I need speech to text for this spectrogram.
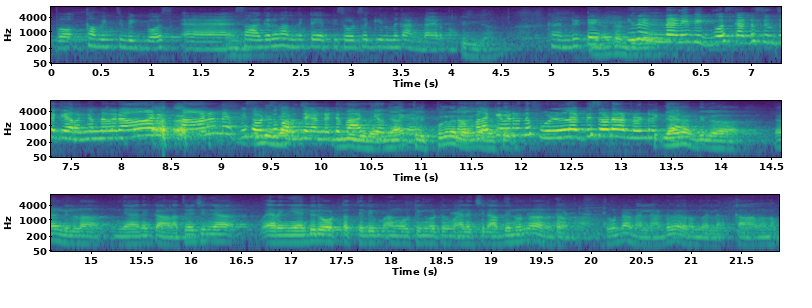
ഇപ്പോൾ coming to Bigg Boss Sagar വന്നിട്ട് എപ്പിസോഡ്സ് ഒക്കെ ഇരുന്ന് കണ്ടായിരുന്നു? ഇല്ല. കണ്ടിട്ട് ഈ ബിഗ് ബോസ് കണ്ടസ്റ്റൻസ് ഒക്കെ ഇറങ്ങുന്നവരാരും കാണേണ്ട എപ്പിസോഡ്സ് കുറച്ച് കണ്ടിട്ട് നമ്മളൊക്കെ ഇവിടെ നിന്ന് ഫുൾ എപ്പിസോഡ് കണ്ടോണ്ടിരിക്കുക ഞാൻ ഞാൻ കാണാത്ത വെച്ച് കഴിഞ്ഞാൽ ഇറങ്ങിയതിന്റെ ഒരു ഓട്ടത്തിലും അങ്ങോട്ടും ഇങ്ങോട്ടും അലച്ചില്ല. അതിനോടാണ് കേട്ടോ അതുകൊണ്ടാണ്. അല്ലാണ്ട് വേറൊന്നുമല്ല. കാണണം.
